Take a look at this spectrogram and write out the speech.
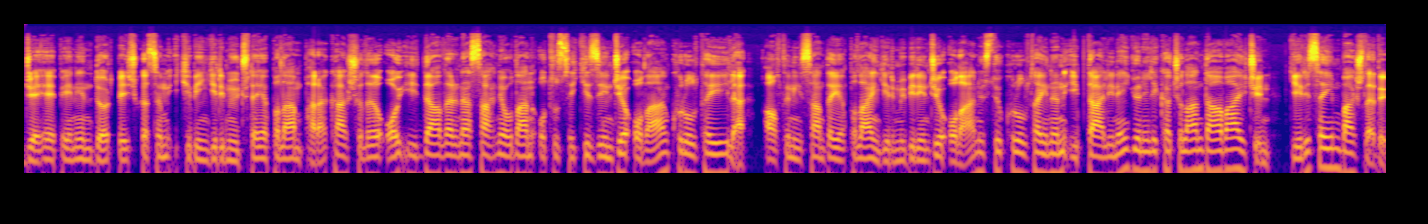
CHP'nin 4-5 Kasım 2023'te yapılan para karşılığı oy iddialarına sahne olan 38. olağan kurultayıyla 6 Nisan'da yapılan 21. olağanüstü kurultayının iptaline yönelik açılan dava için geri sayım başladı.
